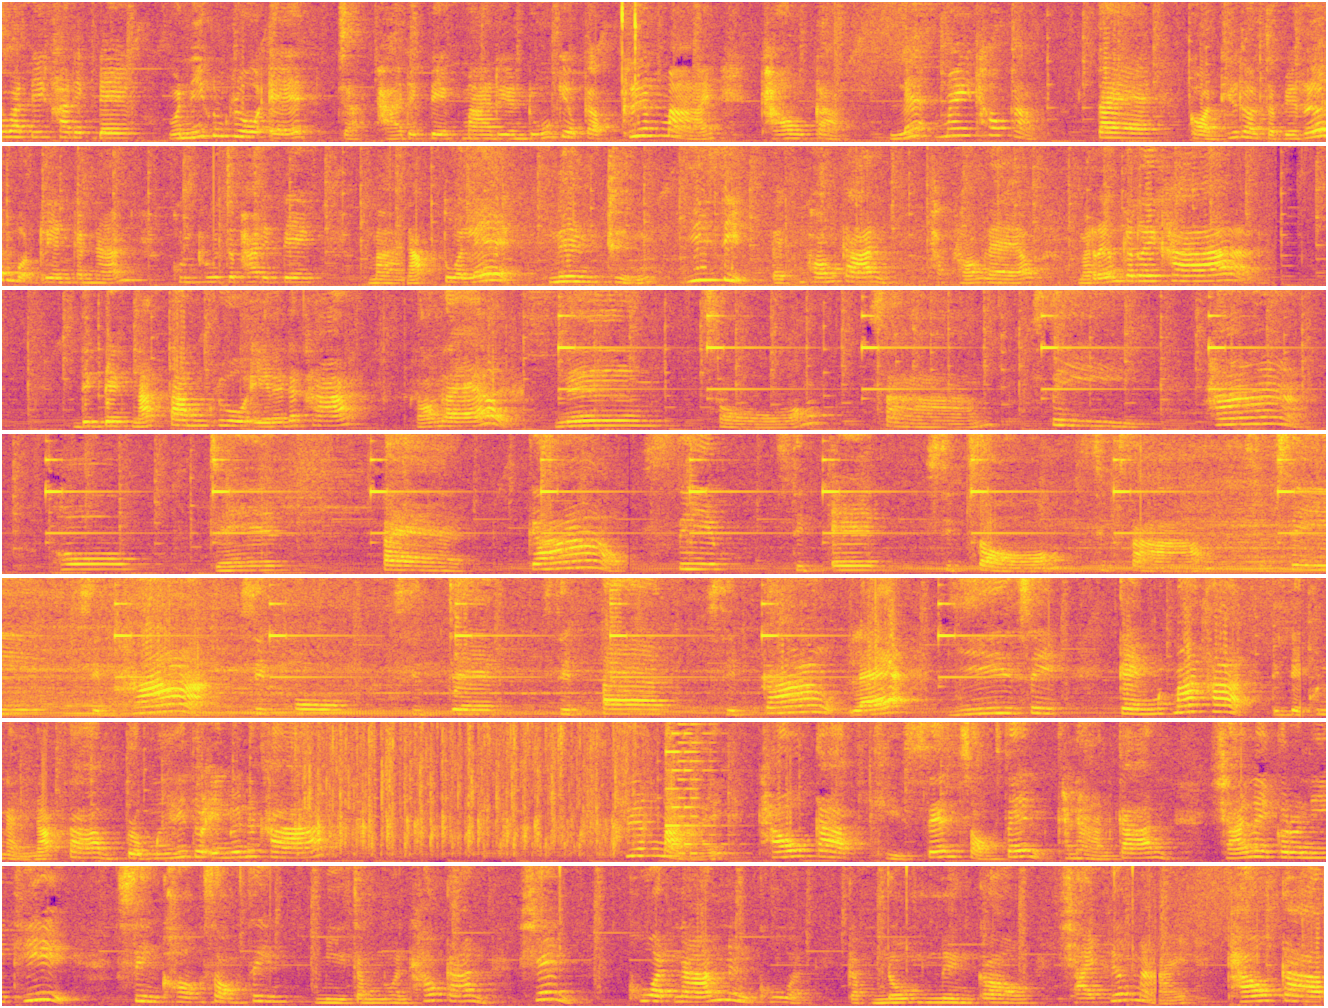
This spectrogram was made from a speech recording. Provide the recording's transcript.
สวัสดีค่ะเด็กๆ วันนี้คุณครูเอจะพาเด็กๆมาเรียนรู้เกี่ยวกับเครื่องหมาย เท่ากับ และไม่เท่ากับ แต่ก่อนที่เราจะไปเริ่มบทเรียนกันนั้น คุณครูจะพาเด็กๆ มานับตัวเลข1ถึง20 ไปพร้อมๆกัน ถ้าพร้อมแล้ว มาเริ่มกันเลยค่ะ เด็กๆ นับตามครูเอเลยนะคะ พร้อมแล้ว 1 2 3 4ห้า หกเจ็ดแปดเก้าสิบสิบเอ็ดสิบสองสิบสามสิบสี่สิบห้าสิบหกสิบเจ็ดสิบแปดสิบเก้าและยี่สิบเก่งมากๆค่ะ เด็กๆ คนไหนนับตาม ปรบมือให้ตัวเองด้วยนะคะ เครื่องหมายเท่ากับขีดเส้น2เส้นขนานกัน ใช้ในกรณีที่สิ่งของสองสิ่งมีจำนวนเท่ากัน เช่น ขวดน้ำหนึ่งขวดกับนมหนึ่งกล่อง ใช้เครื่องหมายเท่ากับ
